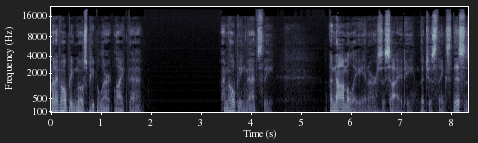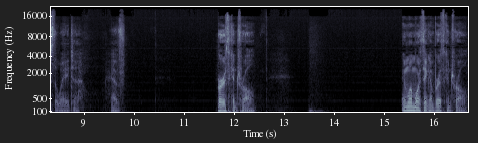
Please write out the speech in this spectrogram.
But I'm hoping most people aren't like that. I'm hoping that's the anomaly in our society that just thinks this is the way to have birth control. And one more thing on birth control.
